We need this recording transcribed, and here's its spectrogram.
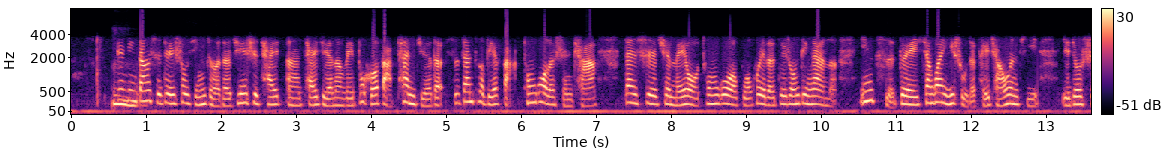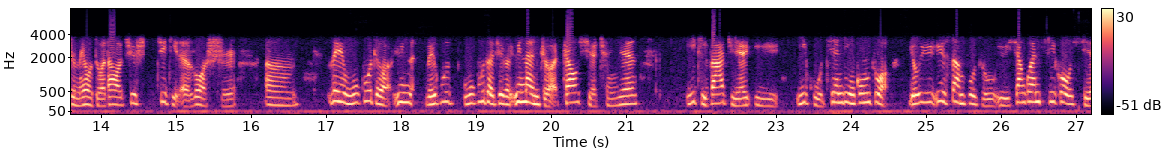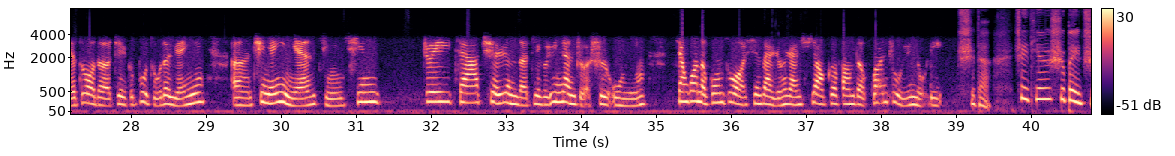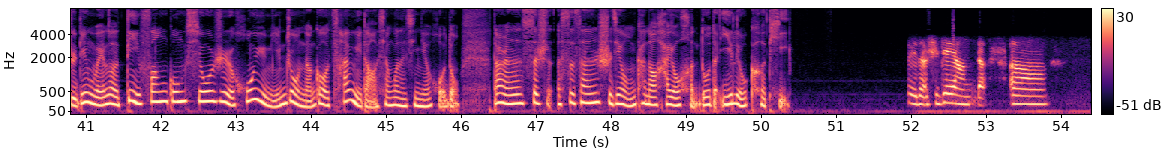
认定当时对受刑者的军事裁嗯裁决呢为不合法判决的四三特别法通过了审查，但是却没有通过国会的最终定案呢，因此对相关遗属的赔偿问题，也就是没有得到具具体的落实。嗯，为无辜者遇难为无无辜的这个遇难者昭雪沉冤，遗体挖掘与遗骨鉴定工作。由于预算不足与相关机构协作的这个不足的原因，嗯，去年一年仅新追加确认的这个遇难者是五名，相关的工作现在仍然需要各方的关注与努力。是的，这天是被指定为了地方公休日，呼吁民众能够参与到相关的纪念活动。当然，四十四三事件我们看到还有很多的遗留课题。对的，是这样的，嗯。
